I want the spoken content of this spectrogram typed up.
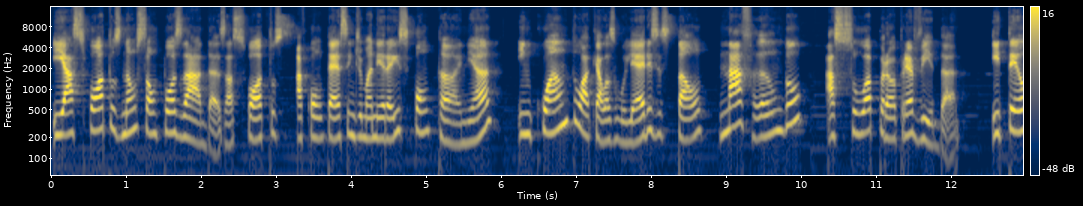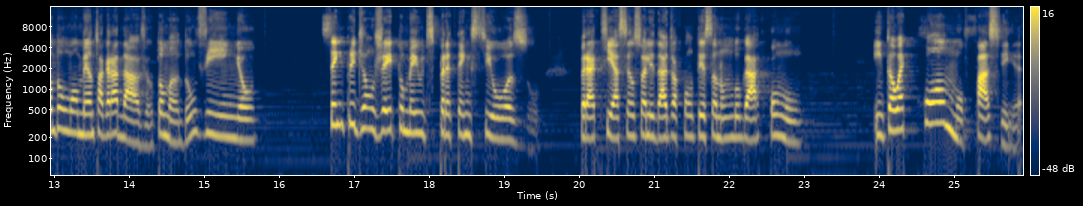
E as fotos não são posadas, as fotos acontecem de maneira espontânea, enquanto aquelas mulheres estão narrando a sua própria vida e tendo um momento agradável, tomando um vinho, sempre de um jeito meio despretensioso, para que a sensualidade aconteça num lugar comum. Então é como fazer,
